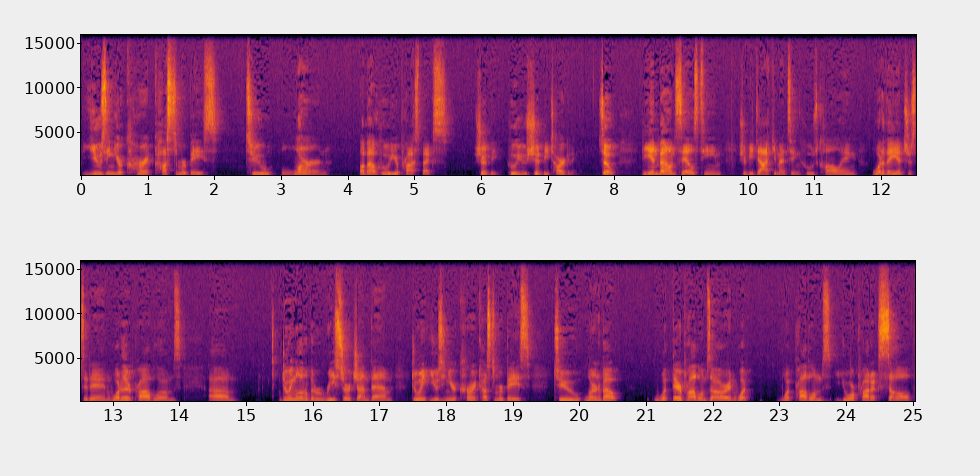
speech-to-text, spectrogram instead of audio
using your current customer base to learn about who your prospects should be, who you should be targeting. So the inbound sales team should be documenting who's calling, what are they interested in, what are their problems, um, doing a little bit of research on them, doing using your current customer base to learn about what their problems are and what what problems your product solved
